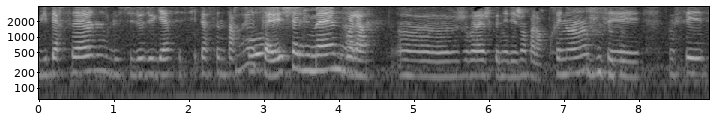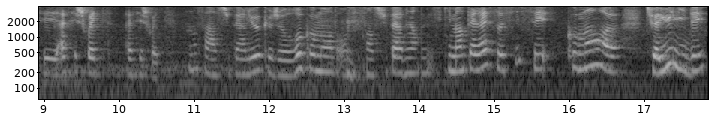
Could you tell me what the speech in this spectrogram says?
8 personnes. Le studio de yoga, c'est 6 personnes par Ouais, cours. c'est à échelle humaine. Voilà. Euh, je, voilà, je connais les gens par leur prénom. C'est, donc c'est, c'est assez chouette. Assez chouette. Non, c'est un super lieu que je recommande. On s'y sent super bien. Ce qui m'intéresse aussi, c'est comment euh, tu as eu l'idée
